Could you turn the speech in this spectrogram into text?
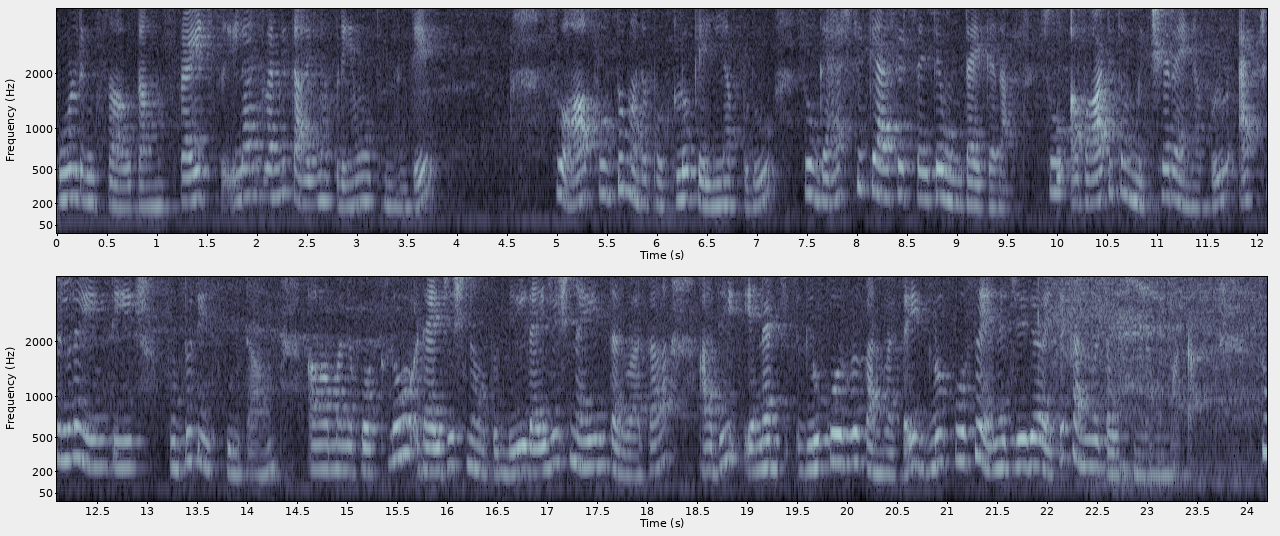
కూల్ డ్రింక్స్ తాగుతాము స్ప్రైట్స్ ఇలాంటివన్నీ తాగినప్పుడు ఏమవుతుందంటే సో ఆ ఫుడ్ మన పొట్టులోకి వెళ్ళినప్పుడు సో గ్యాస్ట్రిక్ యాసిడ్స్ అయితే ఉంటాయి కదా. సో ఆ వాటితో మిక్చర్ అయినప్పుడు యాక్చువల్గా ఏంటి? ఫుడ్ తీసుకుంటాం. మన పొట్టులో డైజెషన్ అవుతుంది. డైజెషన్ అయిన తర్వాత అది ఎనర్జీ గ్లూకోజ్గా కన్వర్ట్ అయ్యి గ్లూకోజ్ ఎనర్జీగా అయితే కన్వర్ట్ అవుతుంది అనమాట సో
